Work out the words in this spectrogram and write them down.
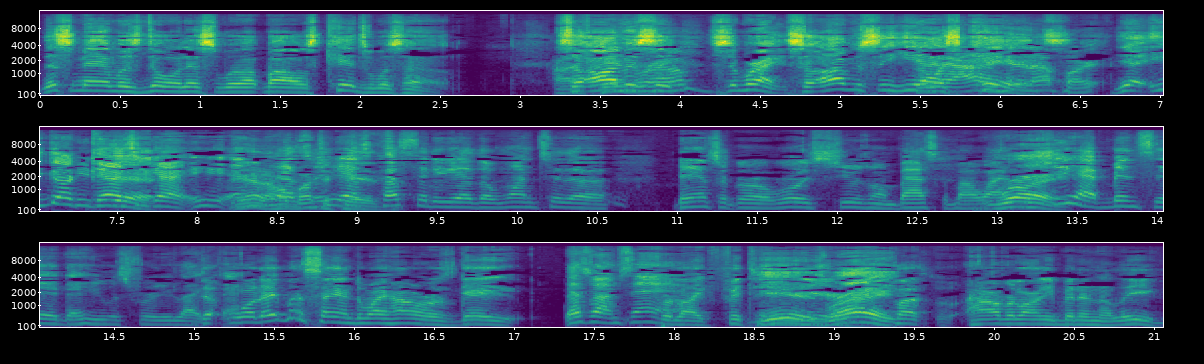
this man was doing this while while his kids was home. So obviously, were so right. So obviously he So has wait, I kids. didn't hear that part. Yeah, he got He does. He got. He, and He he, has, he has custody of the one to the dancer girl Royce. She was on Basketball Wives. Right. But she had been said that he was fruity like The- that. well, they've been saying Dwight Howard is gay That's what I'm saying. for like 15 Years, years, right. Plus, however long he been in the league.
